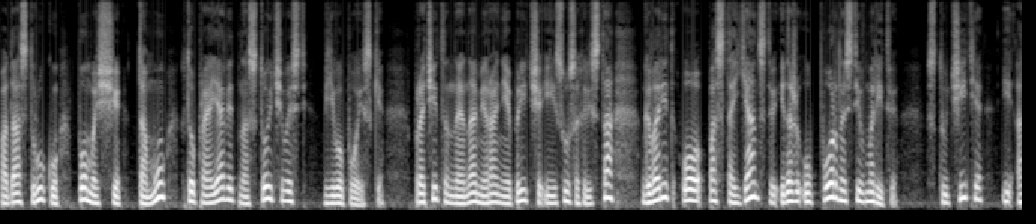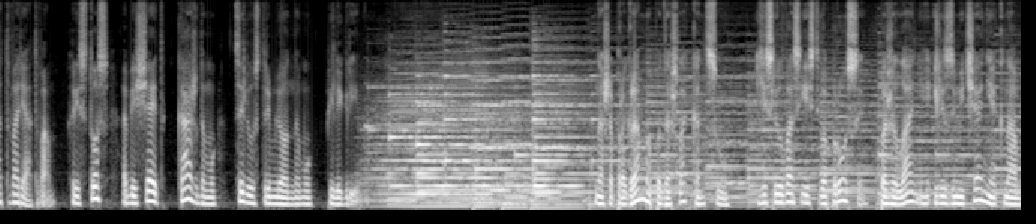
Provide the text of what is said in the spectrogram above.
подаст руку помощи тому, кто проявит настойчивость в его поиске прочитанная нами ранее притча Иисуса Христа говорит о постоянстве и даже упорности в молитве. «Стучите, и отворят вам». Христос обещает каждому целеустремленному пилигриму. Наша программа подошла к концу. Если у вас есть вопросы, пожелания или замечания к нам,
